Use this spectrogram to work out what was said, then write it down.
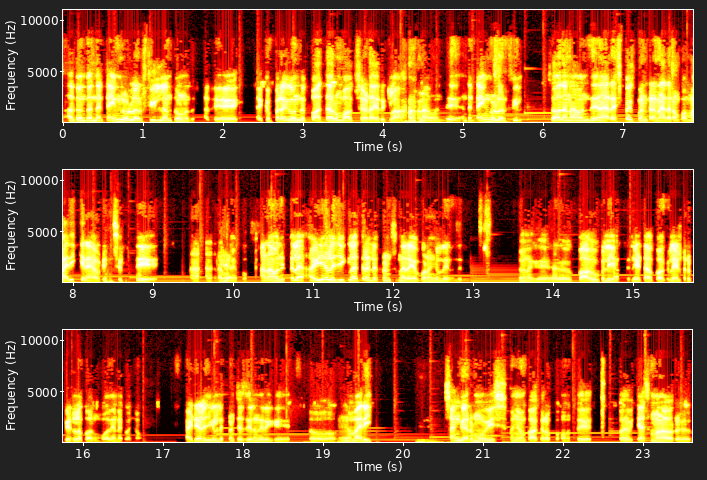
அது வந்து அந்த டைம்ல உள்ள ஒரு ஃபீல் தான் தோணுது. அது அதுக்கு பிறகு வந்து பார்த்தா ரொம்ப அப்சர்டா இருக்கலாம். ஆனா வந்து அந்த டைம்ல உள்ள ஒரு ஃபீல் ஸோ அதை நான் வந்து நான் ரெஸ்பெக்ட் பண்றேன். நான் அதை ரொம்ப மதிக்கிறேன் அப்படின்னு சொல்லிட்டு. ஆனா வந்து சில ஐடியாலஜிக்கலா சில டிஃபரன்ஸ் நிறைய படங்கள் இருந்தது. So, எனக்கு பாகுபலி வந்து லேட்டா பார்க்க லேட்டர் பீரியட்ல பார்க்கும்போது எனக்கு கொஞ்சம் ஐடியாலஜிக்கல் டிஃபரன்சஸ் இருந்திருக்கு. ஸோ இந்த. மாதிரி சங்கர் மூவிஸ் கொஞ்சம் பாக்குறப்போ வந்து கொஞ்சம் வித்தியாசமான ஒரு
